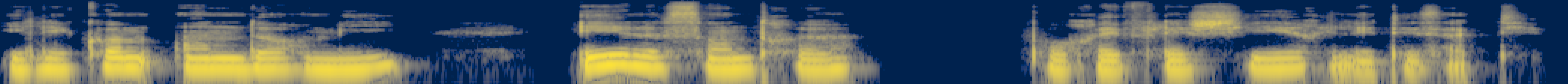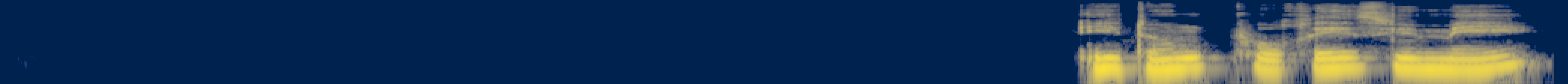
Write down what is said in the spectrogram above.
il est comme endormi et le centre pour réfléchir il est désactivé. Et donc pour résumer,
